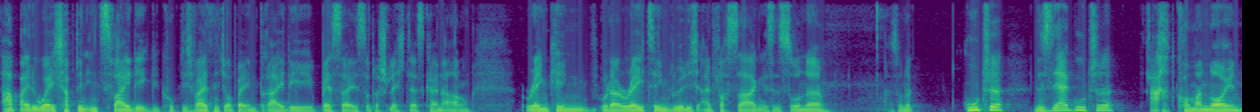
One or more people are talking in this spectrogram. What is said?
Ah, by the way, ich habe den in 2D geguckt. Ich weiß nicht, ob er in 3D besser ist oder schlechter ist, keine Ahnung. Ranking oder Rating würde ich einfach sagen, es ist so eine, so eine gute, eine sehr gute 8,9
